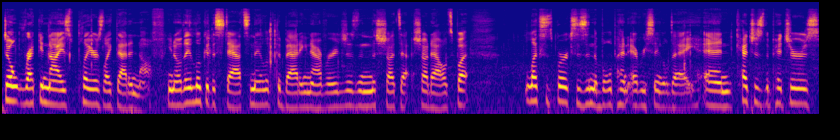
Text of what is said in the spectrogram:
don't recognize players like that enough. You know, they look at the stats and they look at the batting averages and the shutouts, but Alexis Burks is in the bullpen every single day and catches the pitchers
